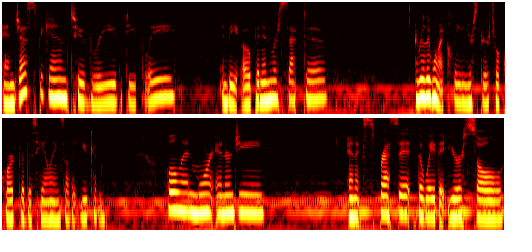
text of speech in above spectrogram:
and just begin to breathe deeply and be open and receptive. I really want to clean your spiritual cord for this healing so that you can pull in more energy and express it the way that your soul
